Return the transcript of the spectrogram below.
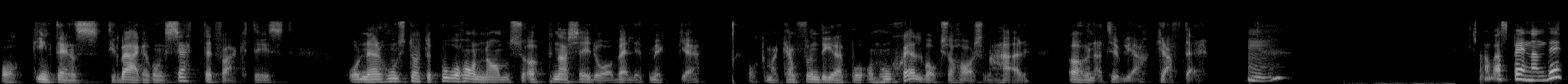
och inte ens tillvägagångssättet faktiskt. Och när hon stöter på honom så öppnar sig då väldigt mycket och man kan fundera på om hon själv också har såna här övernaturliga krafter. Mm. Ja, vad spännande.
